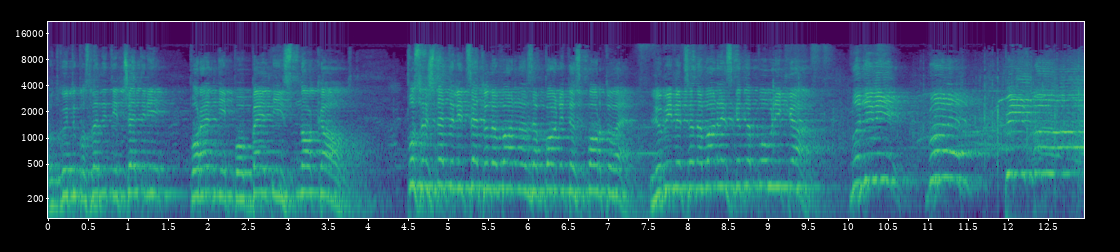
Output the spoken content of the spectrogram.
от които последните 4 поредни победи с нокаут. Посрещнете лицето на Варна за бойните спортове. Любимеца на варненската публика. Владимир Болев Питбул!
